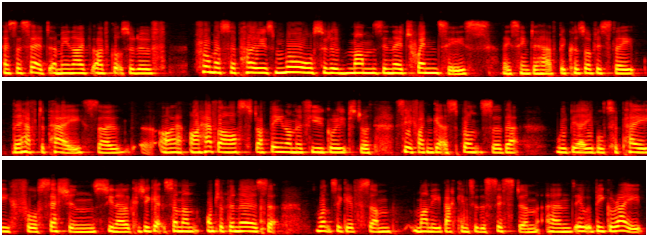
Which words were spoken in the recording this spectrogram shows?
as I said, I mean, I've I've got sort of from, I suppose, more sort of mums in their 20s, they seem to have, because obviously they have to pay. So uh, I, I have asked, I've been on a few groups to see if I can get a sponsor that would be able to pay for sessions, you know, because you get some entrepreneurs that want to give some money back into the system, and it would be great.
